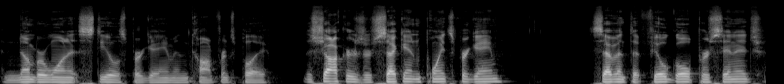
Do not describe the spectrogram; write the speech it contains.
and number one at steals per game in conference play. The Shockers are second in points per game, seventh at field goal percentage,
